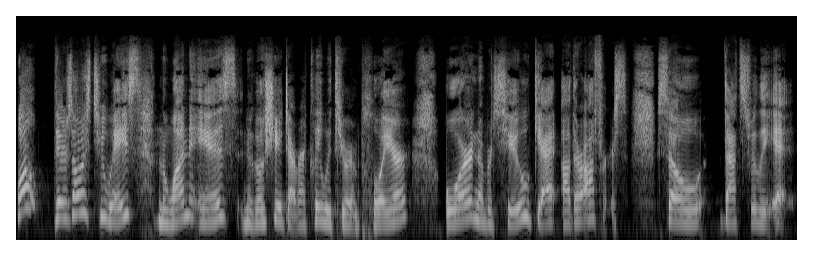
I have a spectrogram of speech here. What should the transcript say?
Well, there's always two ways. The one is negotiate directly with your employer, or number two, get other offers. So that's really it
